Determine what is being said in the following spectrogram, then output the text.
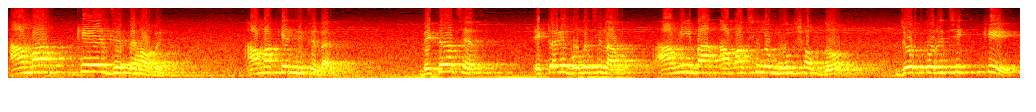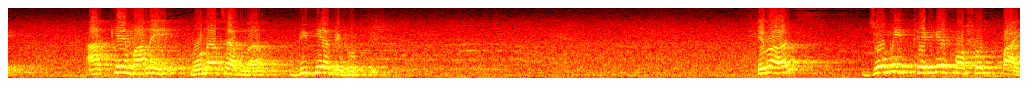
আমাকে যেতে হবে। আমাকে নিচে দেয় দেখতে পাচ্ছেন? একটু আগে বলেছিলাম, আমি বা আমা ছিল মূল শব্দ, যোগ করেছি কে? আর কে মানেই মনে আছে আপনার দ্বিতীয় বিভক্তি। এবার, জমি থেকে ফসল পাই।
